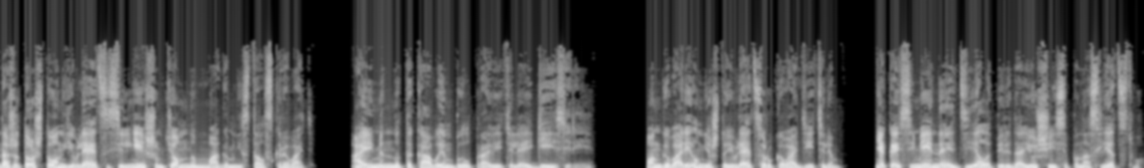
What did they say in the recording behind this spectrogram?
Даже то, что он является сильнейшим темным магом, не стал скрывать. А именно таковым был правитель Айгейзерии. Он говорил мне, что является руководителем, некое семейное дело, передающееся по наследству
